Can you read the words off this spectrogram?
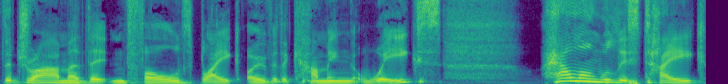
the drama that unfolds, Blake, over the coming weeks. How long will this take?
